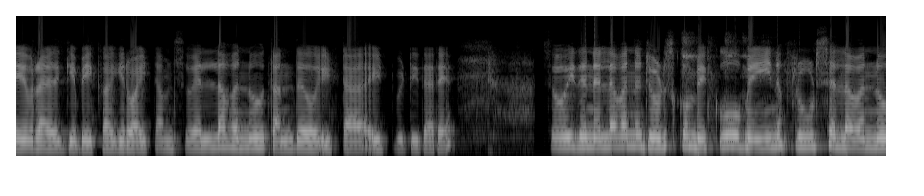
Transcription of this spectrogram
ದೇವರಿಗೆ ಬೇಕಾಗಿರೋ ಐಟಮ್ಸು ಎಲ್ಲವನ್ನು ತಂದು ಇಟ್ಟ, ಇಟ್ಬಿಟ್ಟಿದ್ದಾರೆ. ಸೊ ಇದನ್ನೆಲ್ಲವನ್ನು ಜೋಡಿಸ್ಕೊಬೇಕು. ಮೇಯ್ನ್ ಫ್ರೂಟ್ಸ್ ಎಲ್ಲವನ್ನು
